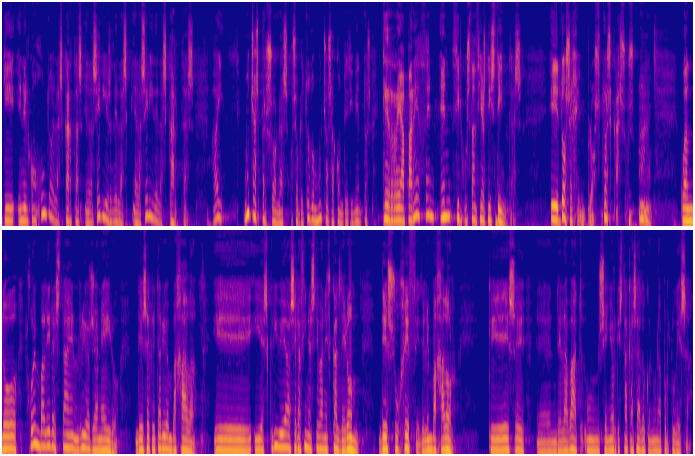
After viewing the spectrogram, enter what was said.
que en el conjunto de las cartas, en, de las, en la serie de las cartas, hay muchas personas, o sobre todo muchos acontecimientos, que reaparecen en circunstancias distintas. Eh, dos ejemplos, dos casos. Cuando el joven Valera está en Río de Janeiro, de secretario de embajada, eh, y escribe a Serafina Estebanez Calderón, de su jefe, del embajador, que es eh, de Abad, un señor que está casado con una portuguesa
